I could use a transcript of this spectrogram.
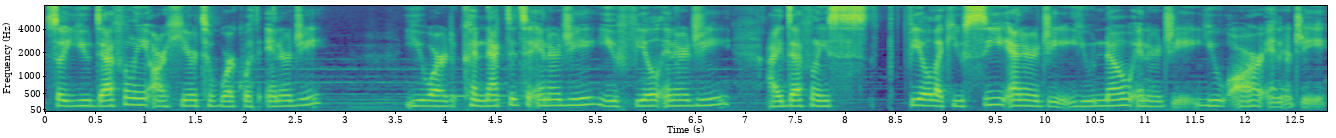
So you definitely are here to work with energy. You are connected to energy. You feel energy. I definitely feel like you see energy, you know energy, you are energy.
